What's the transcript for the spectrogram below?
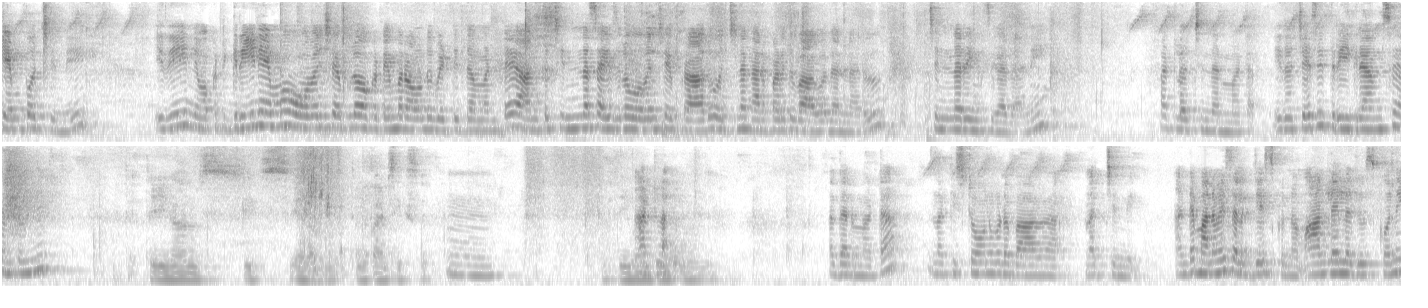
కెంపు వచ్చింది ఇది ఒకటి గ్రీన్ ఏమో ఓవెల్ షేప్లో ఒకటేమో రౌండ్ పెట్టిద్దామంటే అంత చిన్న సైజులో ఓవెల్ షేప్ రాదు. వచ్చినా కనపడదు బాగోదన్నారు. చిన్న రింగ్స్ కదా అని. అట్లా వచ్చిందనమాట ఇది వచ్చేసి త్రీ గ్రామ్స్ ఎంత ఉంది? Three grams six three point six. అట్లా. అదనమాట నాకు ఈ స్టోన్ కూడా బాగా నచ్చింది. అంటే మనమే సెలెక్ట్ చేసుకున్నాం. ఆన్లైన్లో చూసుకొని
